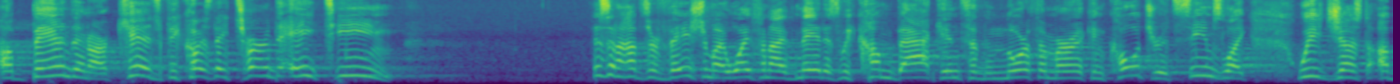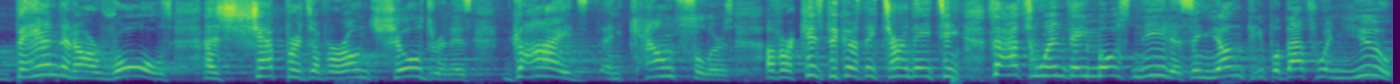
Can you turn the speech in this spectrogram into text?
abandon our kids because they turned 18. This is an observation my wife and I have made as we come back into the North American culture. It seems like we just abandon our roles as shepherds of our own children, as guides and counselors of our kids because they turned 18. That's when they most need us. And young people, that's when you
